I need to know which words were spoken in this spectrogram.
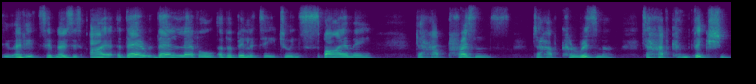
if it's hypnosis, I their their level of ability to inspire me, to have presence, to have charisma, to have conviction,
